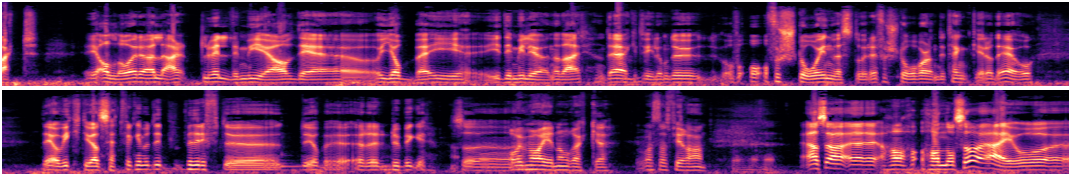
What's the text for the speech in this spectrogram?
vært i alle år. Jeg har lært veldig mye av det å jobbe i, i de miljøene der. Det er jeg ikke tvil om. Du, å, å forstå investorer, forstå hvordan de tenker. og det er jo det er jo viktig uansett hvilken bedrift du, du jobber eller du bygger. Så, Og vi må innom Røkke. Hva slags fyr er han? altså, eh, han, også er jo eh,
